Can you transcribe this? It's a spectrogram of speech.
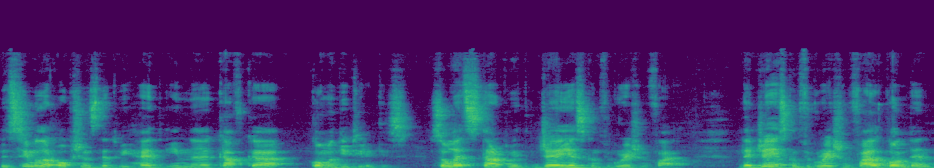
with similar options that we had in uh, Kafka command utilities. So let's start with JAAS configuration file. The JAAS configuration file content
